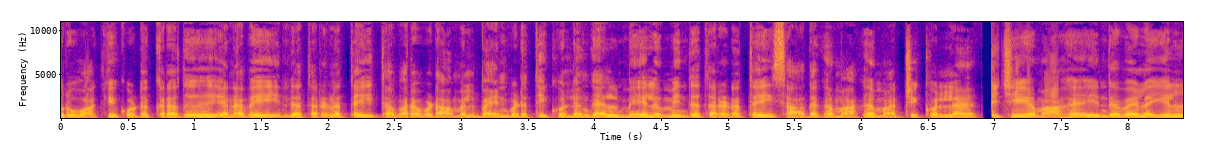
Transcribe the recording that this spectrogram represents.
உருவாக்கி கொடுக்கிறது. எனவே இந்த தருணத்தை தவறவிடாமல் பயன்படுத்திக் கொள்ளுங்கள். மேலும் இந்த தருணத்தை சாதகமாக மாற்றிக்கொள்ள நிச்சயமாக இந்த வேளையில்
